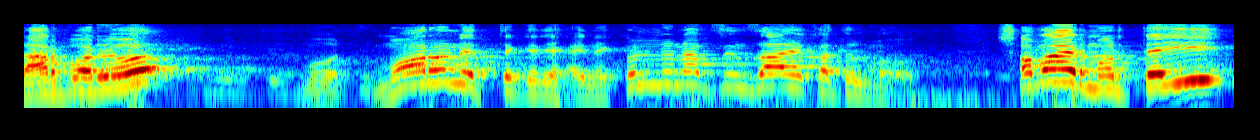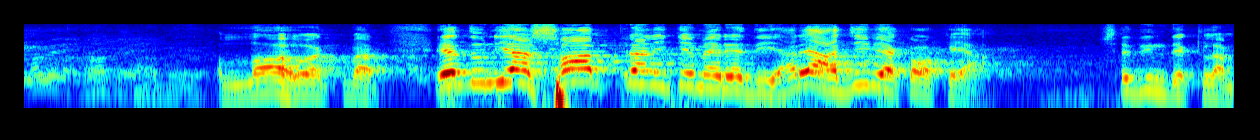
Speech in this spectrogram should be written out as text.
তারপরেও মূর্তি মরণের থেকে রেহাই নেই। কুল্লু নাফসিন যায়কাতুল মউত। সবার মরতেই আল্লাহু আকবার। এ দুনিয়া সব প্রাণীকে মেরে দিয়ে আরে আজীব এক অকেয়া। সেদিন দেখলাম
